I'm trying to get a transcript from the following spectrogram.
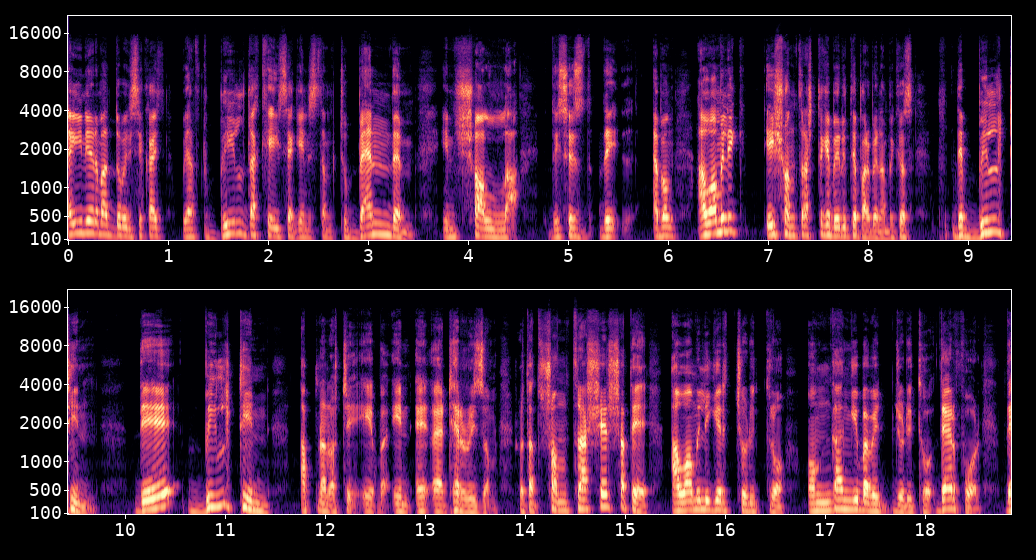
আইনের মাধ্যমে দিচ্ছি কাজ we have to build the case against them to ban them ইনশাল্লাহ দিস ইজ দে এবং আওয়ামী লীগ এই সন্ত্রাস থেকে বেরোতে পারবে না because they built in they built in আপনার হচ্ছে টেরোরিজম অর্থাৎ সন্ত্রাসের সাথে আওয়ামী লীগের চরিত্র অঙ্গাঙ্গিভাবে জড়িত। Therefore they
